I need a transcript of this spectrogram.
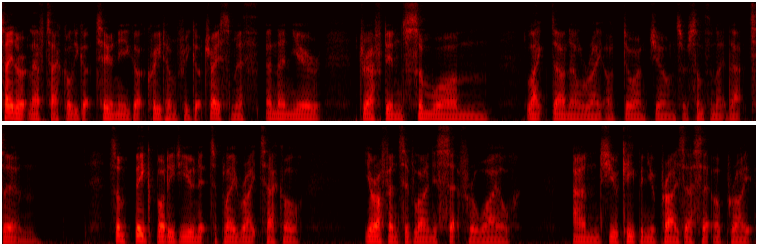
Taylor at left tackle, you got Thuney, you got Creed Humphrey, you got Trey Smith, and then you're drafting someone like Darnell Wright or Dawand Jones or something like that to Mm. some big bodied unit to play right tackle, your offensive line is set for a while and you're keeping your prize asset upright.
